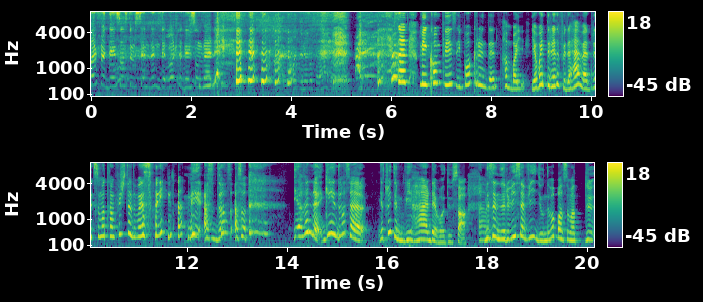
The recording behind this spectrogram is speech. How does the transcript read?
Varför det är en sån stor sändning? Varför det är sån väder? Sen min kompis i bakgrunden, han bara jag var inte redo för det här vädret som att han förstod vad jag sa innan. Nej, alltså var så- alltså... Jag vet inte, Gin, det var så här. Jag tror inte vi hörde vad du sa. Men sen när du visade videon, det var bara som att du...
